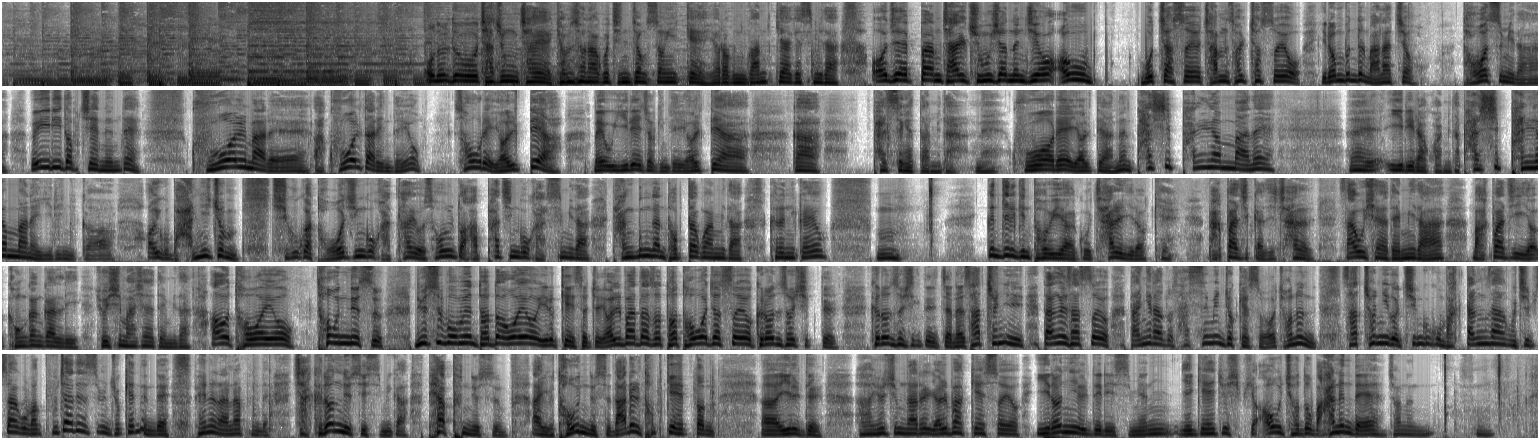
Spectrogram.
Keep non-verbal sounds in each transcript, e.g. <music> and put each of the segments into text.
오늘도 자중차에 겸손하고 진정성 있게 여러분과 함께 하겠습니다. 어젯밤 잘 주무셨는지요? 어우, 못 잤어요. 잠 설쳤어요. 이런 분들 많았죠. 더웠습니다. 왜 이리 덥지 했는데 9월 말에 아 9월 달인데요. 서울에 열대야 매우 이례적인데 열대야가 발생했답니다. 네. 9월에 열대야는 88년 만에 일이라고 합니다. 88년 만의 일이니까 아 이거 많이 좀 지구가 더워진 것 같아요. 서울도 아파진 것 같습니다. 당분간 덥다고 합니다. 그러니까요. 음 끈질긴 더위하고 잘 이렇게 막바지까지 잘 싸우셔야 됩니다. 막바지 건강 관리 조심하셔야 됩니다. 아우 더워요. 더운 뉴스. 뉴스 보면 더 더워요. 이렇게 있었죠. 열받아서 더 더워졌어요. 그런 소식들. 그런 소식들 있잖아요. 사촌이 땅을 샀어요. 땅이라도 샀으면 좋겠어. 저는 사촌이고 친구고 막 땅 사고 집 사고 막 부자 됐으면 좋겠는데 배는 안 아픈데. 자 그런 뉴스 있습니까? 배 아픈 뉴스 아 이거 더운 뉴스. 나를 덥게 했던 어, 일들. 아 요즘 나를 열받게 했어요. 이런 일들이 있으면 얘기해 주십시오. 아우 저도 많은데 저는 음.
